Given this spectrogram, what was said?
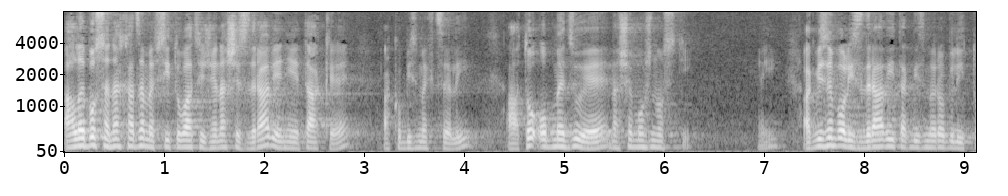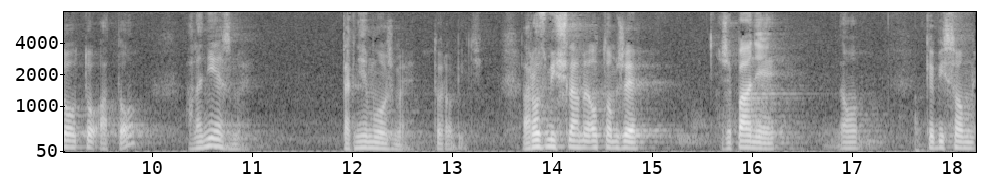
Alebo sa nachádzame v situácii, že naše zdravie nie je také, ako by sme chceli a to obmedzuje naše možnosti. Hej? Ak by sme boli zdraví, tak by sme robili to, to a to, ale nie sme. Tak nemôžeme to robiť. A rozmýšľame o tom, že, že páne, no, keby som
